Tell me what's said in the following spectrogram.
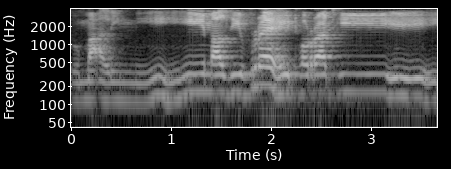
ומעלימים על דברי תורתי.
